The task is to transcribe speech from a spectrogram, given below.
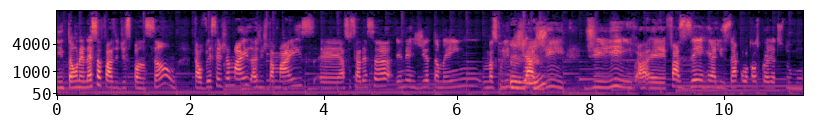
Então, né, nessa fase de expansão, talvez seja mais, a gente está mais é, associado a essa energia também masculina uhum. de agir, de ir, é, fazer, realizar, colocar os projetos no mundo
